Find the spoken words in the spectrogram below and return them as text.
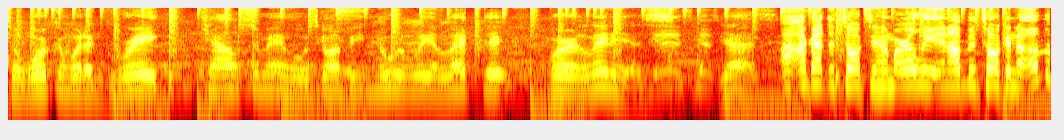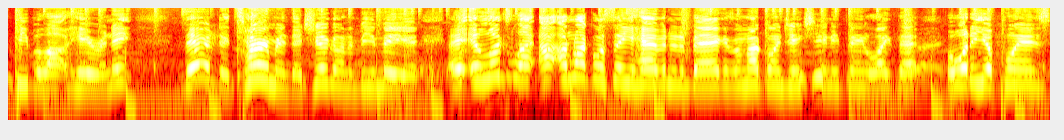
to working with a great councilman who's going to be newly elected, Bert Leneus. Yes, yes. yes. I, I got to talk to him earlier, and I've been talking to other people out here, and they they're determined that you're going to be mayor. It, it looks like I, am not going to say you have it in the bag, because I'm not going to jinx you anything like that. Right. But what are your plans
